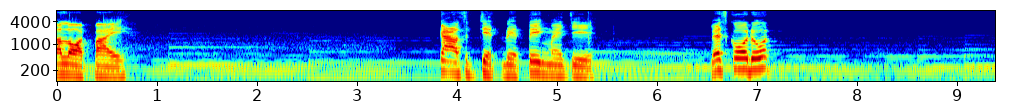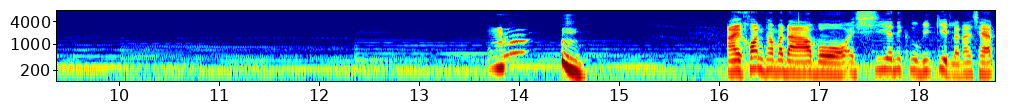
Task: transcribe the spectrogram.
ตลอดไป 97 เรตติ้งไมจี let's go dude ไอคอนธรรมดาโบไอเชี่ยนี่คือวิกฤตแล้วนะแชท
